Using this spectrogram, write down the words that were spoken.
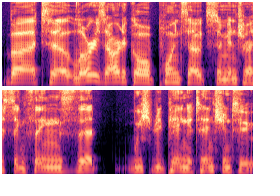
but uh, Lori's article points out some interesting things that we should be paying attention to.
